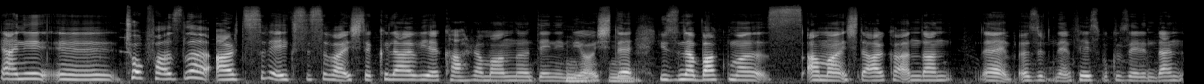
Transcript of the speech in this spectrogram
yani e, çok fazla artısı ve eksisi var. İşte klavye kahramanlığı deniliyor. Hı, işte hı. yüzüne bakma ama işte arkandan e, özür dilerim Facebook üzerinden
